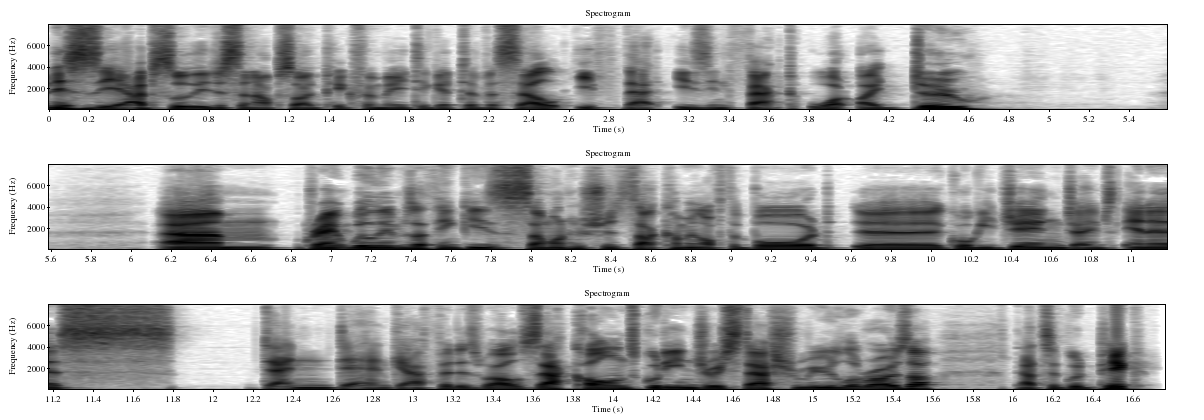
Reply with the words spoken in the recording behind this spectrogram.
and this is yeah, absolutely just an upside pick for me to get to Vassell, if that is in fact what I do. Um, Grant Williams, I think, is someone who should start coming off the board. Uh, Gorgui Dieng, James Ennis, Dan Dan Gafford as well. Zach Collins, good injury stash from you, La Rosa. That's a good pick.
